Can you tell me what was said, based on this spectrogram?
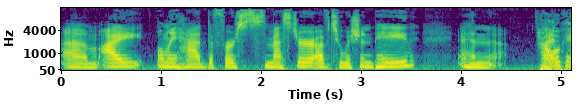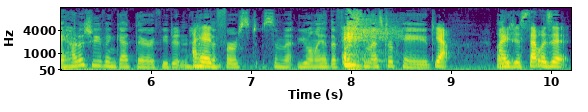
Um, I only had the first semester of tuition paid, and How I- okay? How did you even get there if you didn't have had- the first semester? You only had the first semester paid. yeah, I just that was it.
